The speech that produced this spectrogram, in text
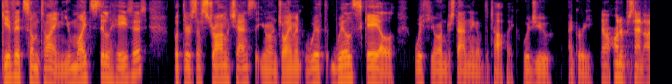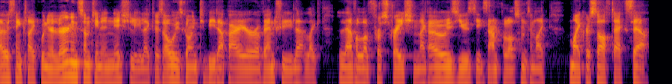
give it some time you might still hate it but there's a strong chance that your enjoyment with will scale with your understanding of the topic would you agree. Yeah, hundred percent. I always think like when you're learning something initially, like there's always going to be that barrier of entry, that like level of frustration. Like I always use the example of something like Microsoft Excel.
